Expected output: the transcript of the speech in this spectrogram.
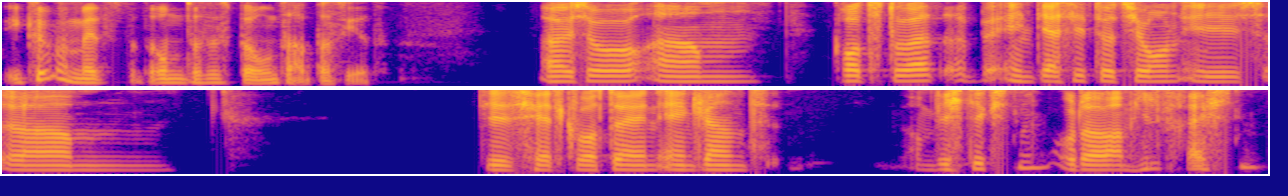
ich kümmere mich jetzt darum, dass es bei uns auch passiert? Also ähm, gerade dort äh, in der Situation ist ähm, das Headquarter in England am wichtigsten oder am hilfreichsten.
